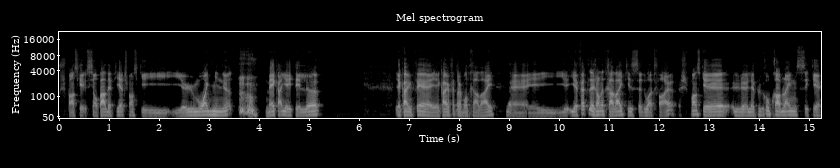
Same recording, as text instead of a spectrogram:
je pense que si on parle de Piet, je pense qu'il il y a eu moins de minutes. Mais quand il a été là, il a quand même fait, il a quand même fait un bon travail. Ouais. Euh, il, il a fait le genre de travail qu'il se doit de faire. Je pense que le, le plus gros problème, c'est que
